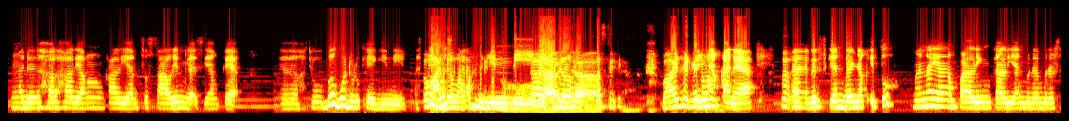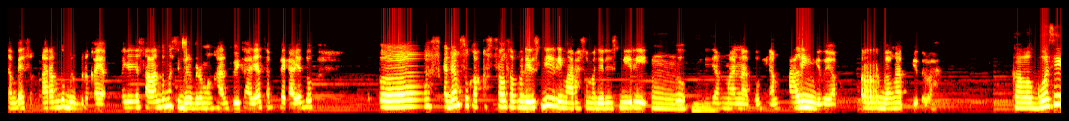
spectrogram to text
Hmm. ada hal-hal yang kalian sesalin nggak sih yang kayak eh, coba gue dulu kayak gini pasti Oh, gue sekarang pasti. begini Oh, Iya, ada iya. pasti banyak gitu. banyak kan ya nah, dari sekian banyak itu mana yang paling kalian benar-benar sampai sekarang tuh benar-benar kayak penyesalan tuh masih benar-benar menghantui kalian sampai kalian tuh eh kadang suka kesel sama diri sendiri marah sama diri sendiri Hmm. itu yang mana tuh yang paling gitu yang ter banget gitu lah Kalau gue sih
